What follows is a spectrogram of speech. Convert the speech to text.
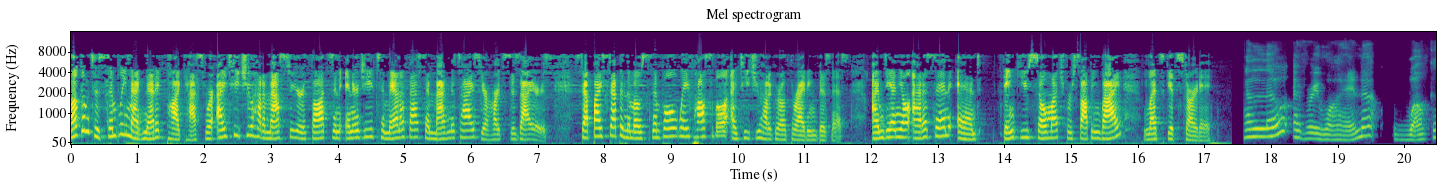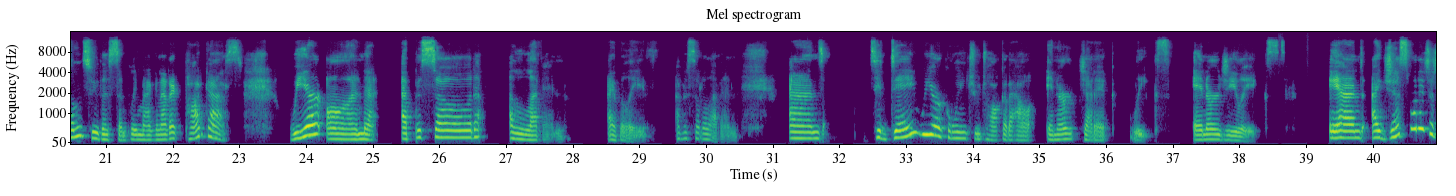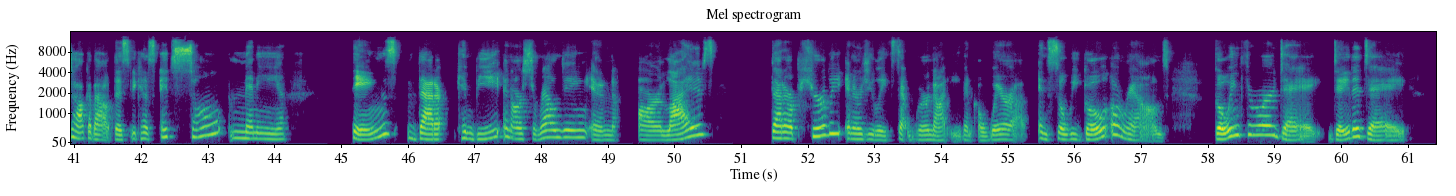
Welcome to Simply Magnetic Podcast, where I teach you how to master your thoughts and energy to manifest and magnetize your heart's desires. Step by step in the most simple way possible, I teach you how to grow a thriving business. I'm Danielle Addison and thank you so much for stopping by. Let's get started. Hello, everyone. Welcome to the Simply Magnetic Podcast. We are on episode 11, I believe episode 11. And today we are going to talk about energetic leaks, energy leaks. And I just wanted to talk about this because it's so many things that are, can be in our surrounding, in our lives that are purely energy leaks that we're not even aware of. And so we go around going through our day, day to day,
